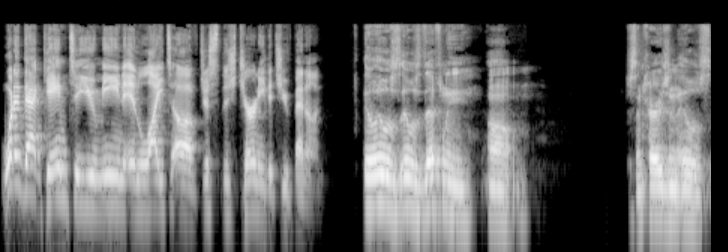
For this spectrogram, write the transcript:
What did that game to you mean in light of just this journey that you've been on? It, was it was definitely um, just encouraging. It was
